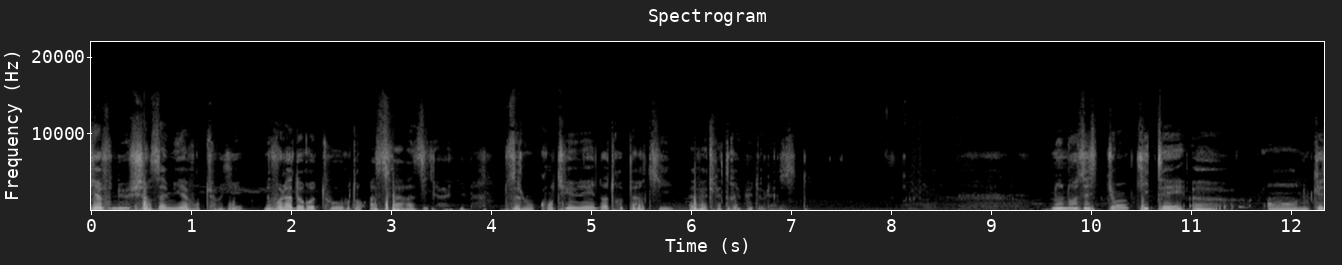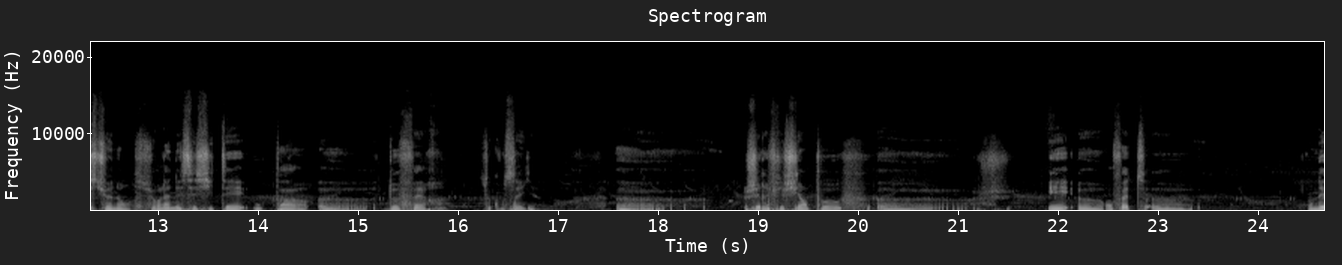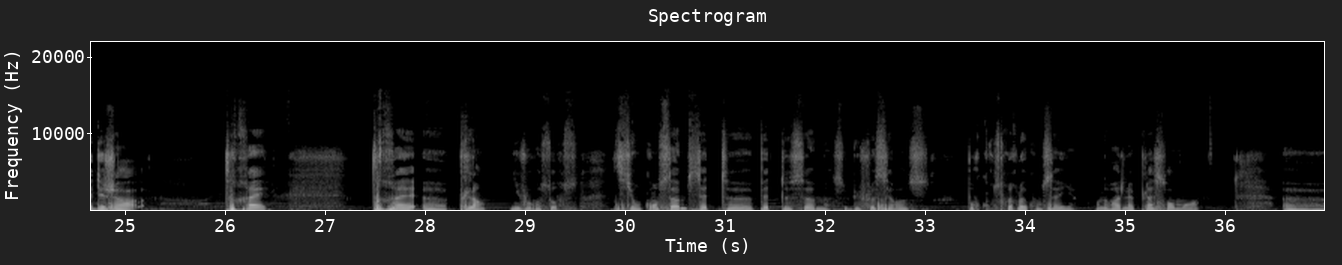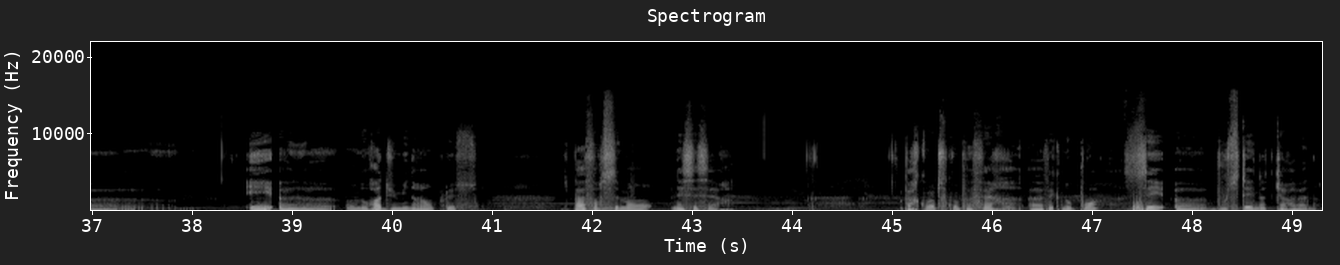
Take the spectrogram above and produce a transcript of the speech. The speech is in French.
Bienvenue, chers amis aventuriers. Nous voilà de retour dans Asfar Aziyai. Nous allons continuer notre partie avec la tribu de l'Est. Nous nous étions quittés euh, en nous questionnant sur la nécessité ou pas euh, de faire ce conseil. Euh, J'ai réfléchi un peu et en fait, on est déjà très très plein niveau ressources. Si on consomme cette euh, bête de somme, ce bufflocéros, pour construire le conseil, on aura de la place en moins. Euh, et euh, on aura du minerai en plus. C'est pas forcément nécessaire. Par contre, ce qu'on peut faire euh, avec nos points, c'est booster notre caravane.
